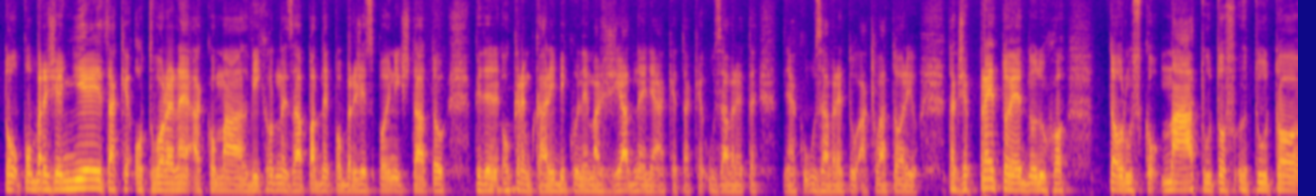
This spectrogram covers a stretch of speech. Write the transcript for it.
to pobrežie nie je také otvorené, ako má východné západné pobrežie Spojených štátov, kde okrem Karibiku nemáš žiadne nejaké také uzavreté, nejakú uzavretú akvatóriu. Takže preto jednoducho to Rusko má túto, túto e,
